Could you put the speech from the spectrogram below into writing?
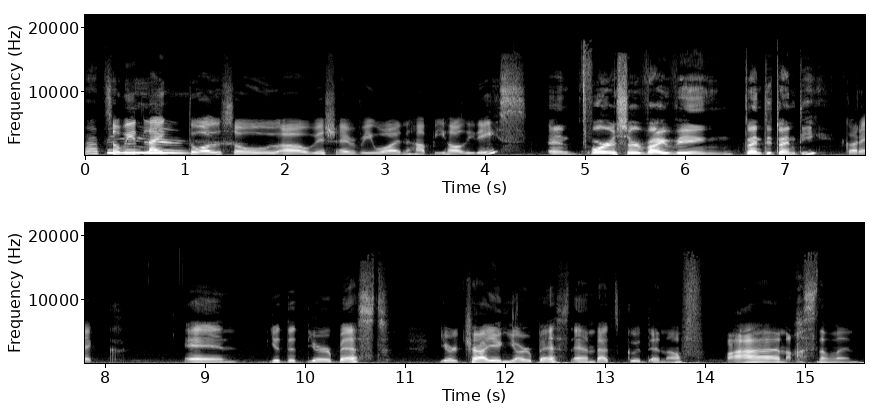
Happy So we'd like to also uh, wish everyone happy holidays. And for surviving 2020. Correct. And you did your best. You're trying your best and that's good enough. Ah, nakas naman.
